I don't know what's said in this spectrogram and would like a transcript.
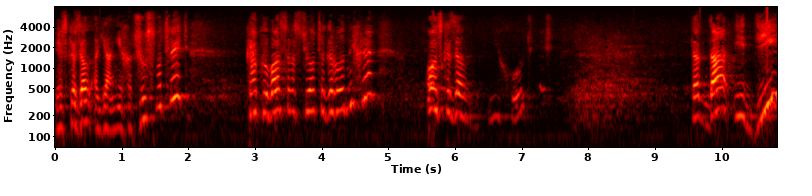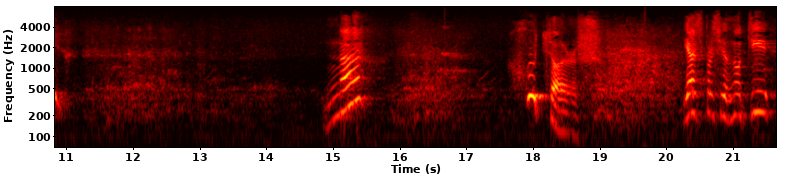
Я сказал, а я не хочу смотреть как у вас растет огородный хрен? Он сказал, не хочешь? Тогда иди на хутор. Я спросил, ну ты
